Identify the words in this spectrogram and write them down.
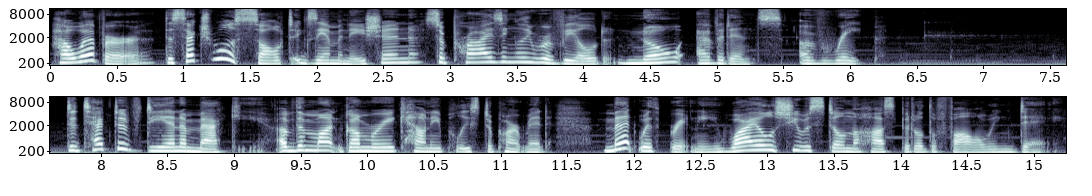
However, the sexual assault examination surprisingly revealed no evidence of rape. Detective Deanna Mackey of the Montgomery County Police Department met with Brittany while she was still in the hospital the following day.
